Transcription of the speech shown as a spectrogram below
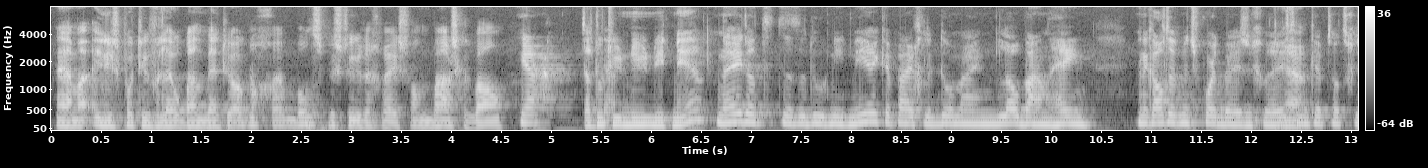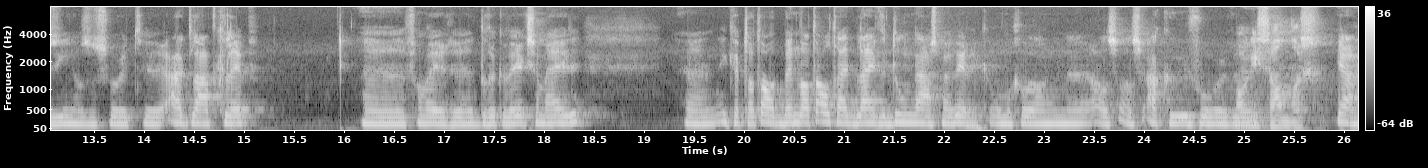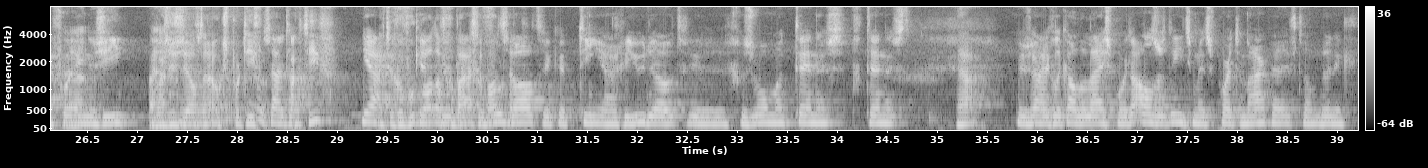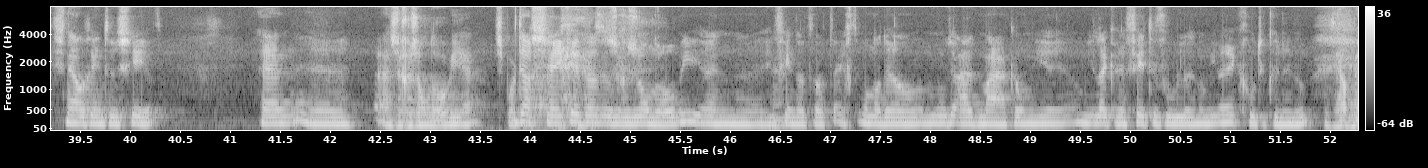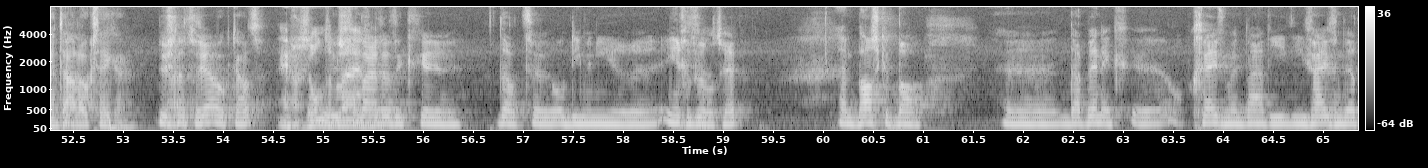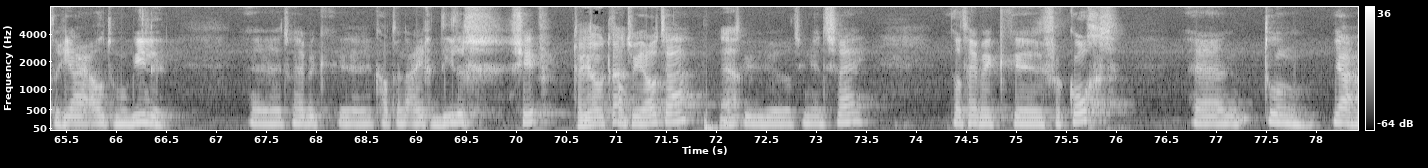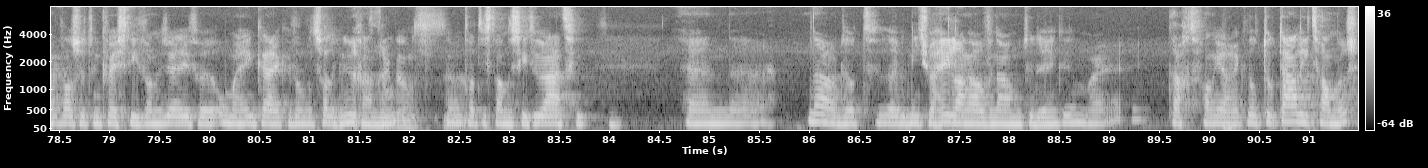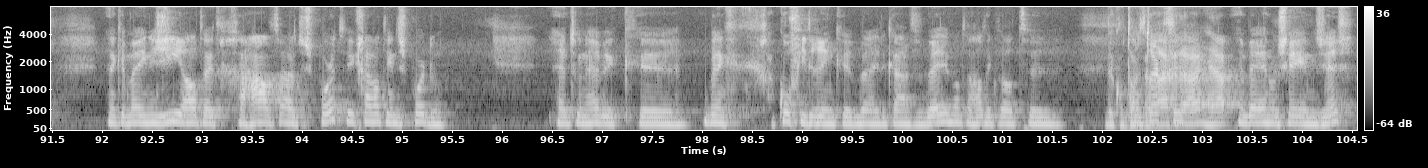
Ja, maar in uw sportieve loopbaan bent u ook nog uh, bondsbestuurder geweest van basketbal. Ja. Dat doet ja. u nu niet meer? Nee, dat, dat, dat, doe ik niet meer. Ik heb eigenlijk door mijn loopbaan heen... ben ik altijd met sport bezig geweest. Ja. En ik heb dat gezien als een soort uitlaatklep... vanwege drukke werkzaamheden. En ik heb dat al, ben dat altijd blijven doen naast mijn werk. Om gewoon uh, als, als accu voor... Gewoon iets anders. Ja, voor ja. energie. Maar was u zelf dan ook sportief actief? Ja. Heeft u gevoetbald of gebasketbald? Ik heb gevoetbald. Ik heb tien jaar gejudo'd, uh, gezwommen, tennis, getennist. Ja. Dus eigenlijk allerlei sporten. Als het iets met sport te maken heeft, dan ben ik snel geïnteresseerd. En, uh, dat is een gezonde hobby, hè? Sport. Dat is zeker, dat is een gezonde hobby. En uh, ik ja. vind dat dat echt onderdeel moet uitmaken om je, om je lekker en fit te voelen en om je werk goed te kunnen doen. Het helpt mentaal ook zeker. Dus ja. dat is ja, ook dat. En gezond te dus blijven. Vandaar dat ik uh, dat uh, op die manier ingevuld heb. En basketbal, daar ben ik op een gegeven moment na die, die 35 jaar automobielen. toen heb ik, ik had een eigen dealership. Toyota? Van Toyota, ja. wat, u, wat u net zei. Dat heb ik uh, verkocht. En toen ja, was het een kwestie van eens even om me heen kijken van wat zal ik nu gaan doen. doen. Ja. Want dat is dan de situatie. Hm. En uh, nou, dat, daar heb ik niet zo heel lang over na moeten denken. Maar ik dacht van ja, ik wil totaal iets anders. En ik heb mijn energie altijd gehaald uit de sport. Ik ga wat in de sport doen. En toen heb ik, uh, ben ik gaan koffie drinken bij de KNVB, want daar had ik wat uh, de contacten, contacten daar. Ja. En bij NOC en NSF.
